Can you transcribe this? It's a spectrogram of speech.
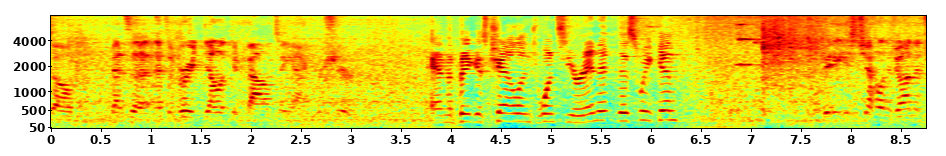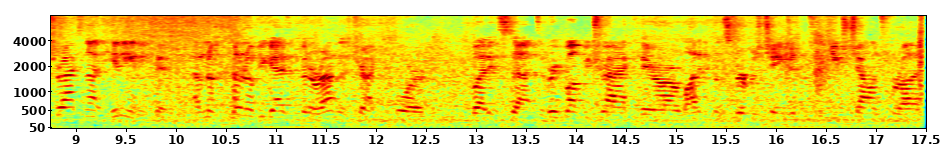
So that's a that's a very delicate balancing act for sure. And the biggest challenge once you're in it this weekend? The biggest challenge on the track is not hitting anything. I don't know. I don't know if you guys have been around this track before, but it's uh, it's a very bumpy track. There are a lot of different surface changes, which is a huge challenge for us.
